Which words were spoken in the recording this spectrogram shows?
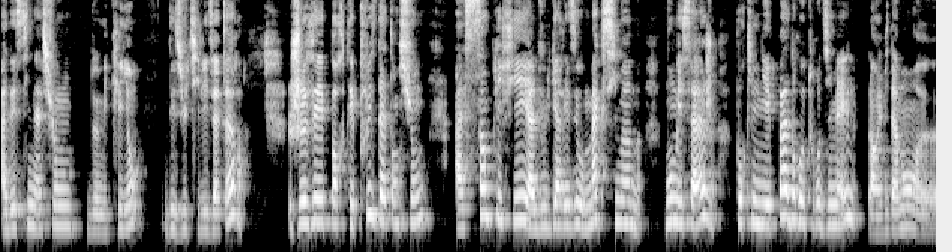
à destination de mes clients, des utilisateurs, je vais porter plus d'attention à simplifier et à vulgariser au maximum mon message pour qu'il n'y ait pas de retour d'email. Alors évidemment, euh,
